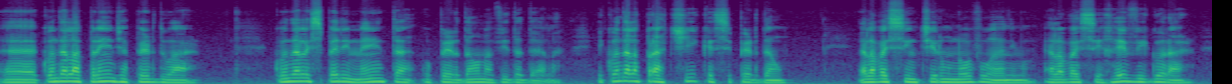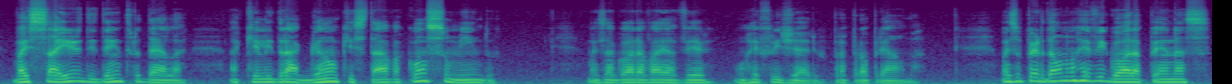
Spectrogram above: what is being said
é, quando ela aprende a perdoar, quando ela experimenta o perdão na vida dela e quando ela pratica esse perdão, ela vai sentir um novo ânimo, ela vai se revigorar, vai sair de dentro dela aquele dragão que estava consumindo, mas agora vai haver um refrigério para a própria alma. Mas o perdão não revigora apenas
